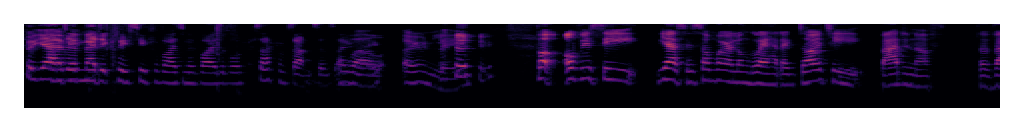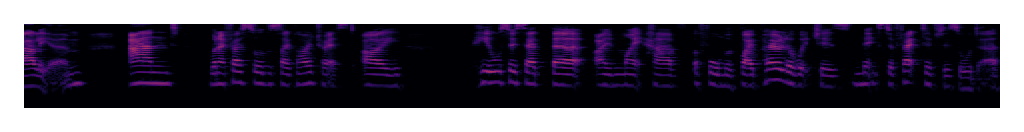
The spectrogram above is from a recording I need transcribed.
But yeah, I Under mean- medically supervised and advisable circumstances. Only. Well, only. but obviously, yeah, so somewhere along the way I had anxiety bad enough for Valium. And when I first saw the psychiatrist, I he also said that I might have a form of bipolar, which is mixed affective disorder.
